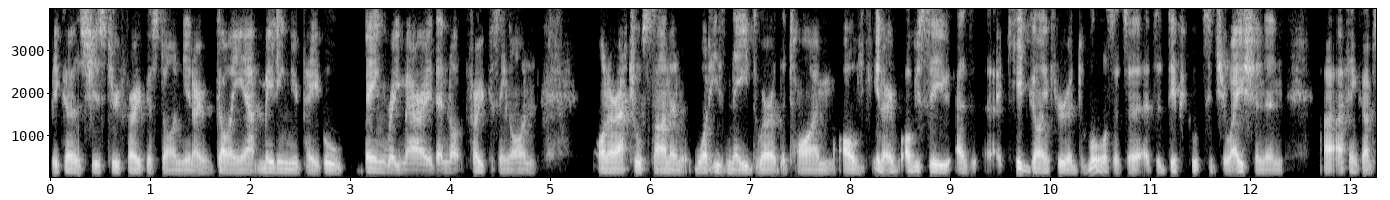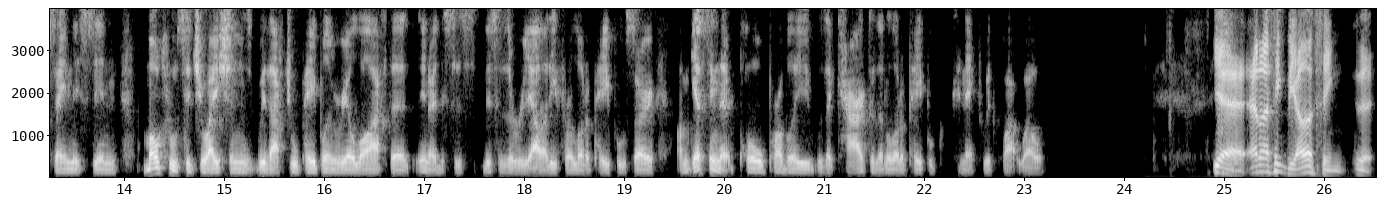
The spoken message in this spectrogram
because she's too focused on, you know, going out, meeting new people, being remarried, and not focusing on on her actual son and what his needs were at the time of you know obviously as a kid going through a divorce it's a it's a difficult situation. And I think I've seen this in multiple situations with actual people in real life that you know this is this is a reality for a lot of people. So I'm guessing that Paul probably was a character that a lot of people could connect with quite well. Yeah and I think the other thing that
